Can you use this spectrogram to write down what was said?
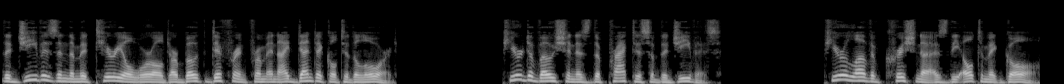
The jivas and the material world are both different from and identical to the Lord. Pure devotion is the practice of the jivas. Pure love of Krishna is the ultimate goal.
